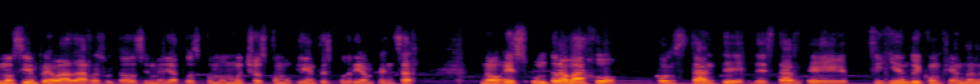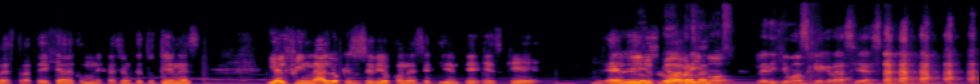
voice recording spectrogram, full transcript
no siempre va a dar resultados inmediatos como muchos como clientes podrían pensar, ¿no? Es un trabajo constante de estar eh, siguiendo y confiando en la estrategia de comunicación que tú tienes. Y al final lo que sucedió con ese cliente es que ellos lo, abrimos, le dijimos que gracias.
